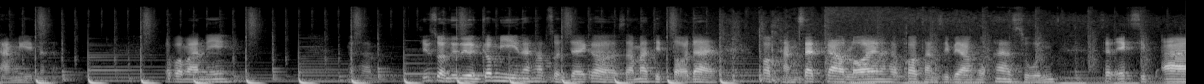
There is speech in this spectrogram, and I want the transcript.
ถังอีกนะครับก็ประมาณนี้นะครับชิ้นส่วนอื่นๆก็มีนะครับ สนใจก็สามารถติดต่อได้ครอบถัง Z 900นะครับครอบถัง CBR 650 ZX 10R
